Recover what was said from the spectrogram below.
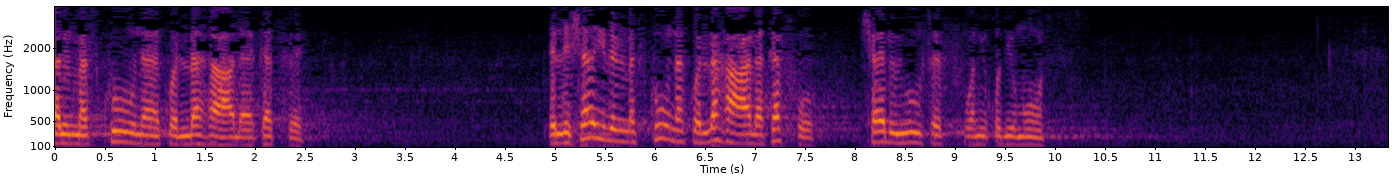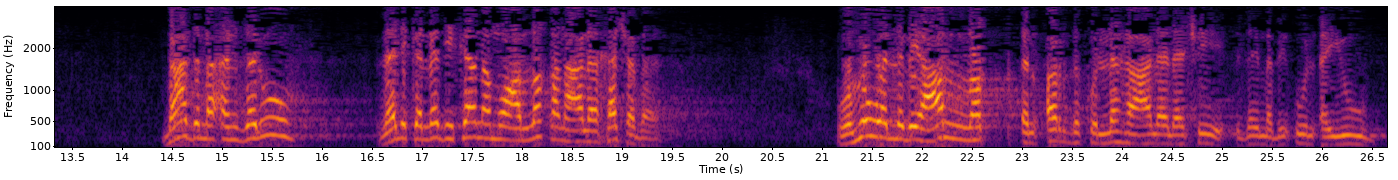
المسكونة كلها على كتفه. اللي شايل المسكونة كلها على كتفه شالوا يوسف ونيقوديموس بعد ما أنزلوه ذلك الذي كان معلقا على خشبة وهو اللي بيعلق الأرض كلها على لا شيء زي ما بيقول أيوب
